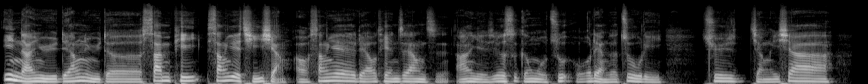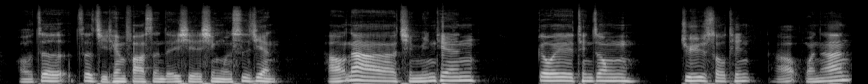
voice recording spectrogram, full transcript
一男与两女的三 P 商业奇想哦，商业聊天这样子啊，也就是跟我助我两个助理。去讲一下哦，这这几天发生的一些新闻事件。好，那请明天各位听众继续收听。好，晚安。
